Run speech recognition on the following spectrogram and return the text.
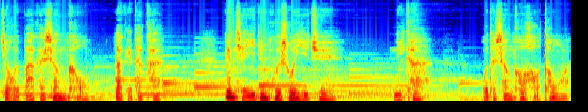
就会扒开伤口来给他看，并且一定会说一句：“你看，我的伤口好痛啊。”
